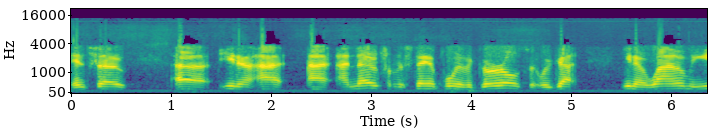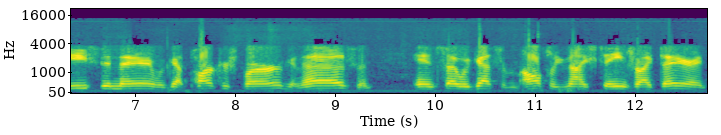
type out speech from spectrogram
And so, uh, you know, I, I, I know from the standpoint of the girls that we've got you know, Wyoming East in there, and we've got Parkersburg and us, and and so we've got some awfully nice teams right there, and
